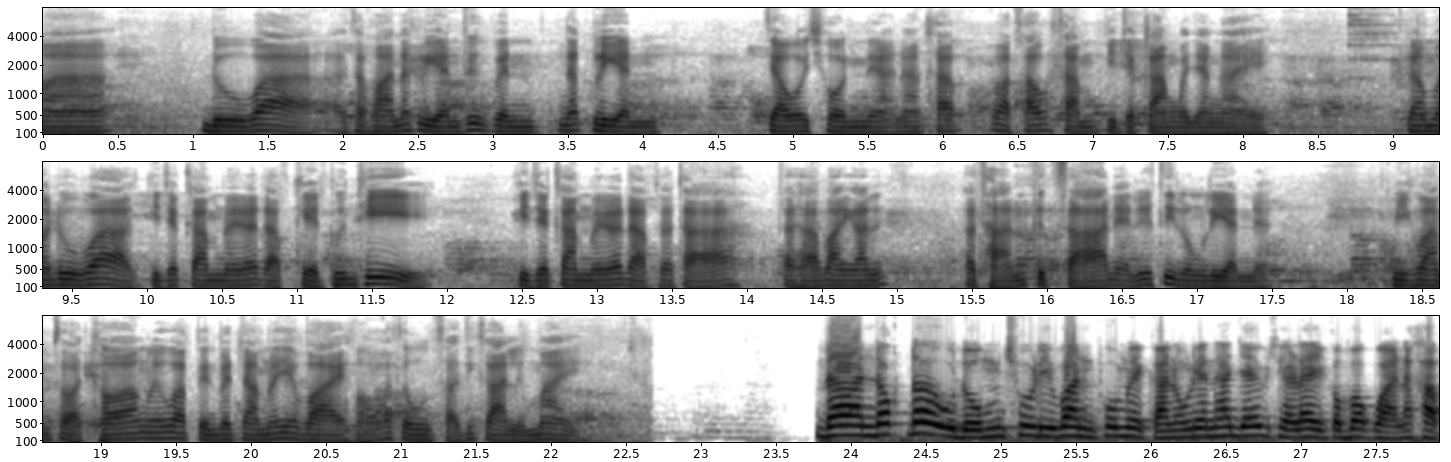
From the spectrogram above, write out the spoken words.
มาดูว่าสภานักเรียนซึ่งเป็นนักเรียนเยาวชนเนี่ยนะครับว่าเขาทำกิจกรรมกันยังไง เรามาดูว่ากิจกรรมในระดับเขตพื้นที่ กิจกรรมในระดับสถาสถาบันการ สถานศึกษาเนี่ยหรือที่โรงเรียนเนี่ยมีความสอดคล้องหรือว่าเป็นไปตามนโยบายของกระทรวงศึกษาธิการหรือไม่ ด้านดร อุดมชูริวันผู้อำนวยการโรงเรียนหาดใหญ่วิทยาลัยก็บอกว่านะครับ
